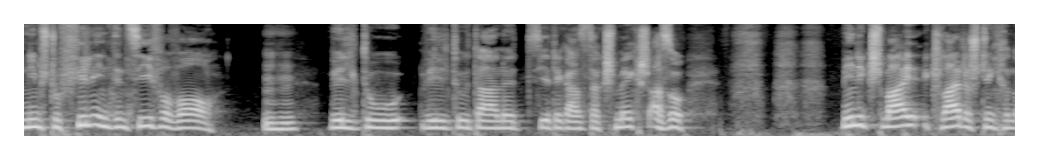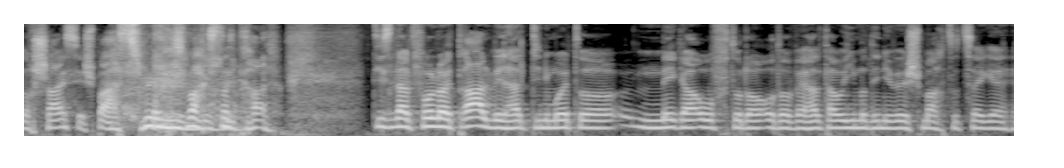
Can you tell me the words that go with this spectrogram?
nimmst du viel intensiver wahr. Mhm. Weil du, weil du da nicht jeden ganzen Tag schmeckst. Also, meine Geschmei Kleider stinken nach Scheiße. Spaß, schmecken geschmacksneutral. Die sind halt voll neutral, weil halt deine Mutter mega oft oder, oder wer halt auch immer deine Wäsche macht, sozusagen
